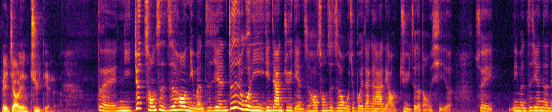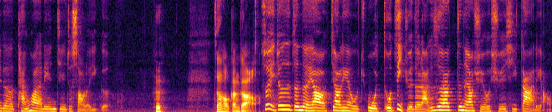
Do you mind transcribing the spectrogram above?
被教练据点了。对，你就从此之后，你们之间就是，如果你已经这样据点之后，从此之后我就不会再跟他聊剧这个东西了，所以你们之间的那个谈话的连接就少了一个。这样好尴尬哦。所以就是真的要教练，我我我自己觉得啦，就是要真的要学学习尬聊。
